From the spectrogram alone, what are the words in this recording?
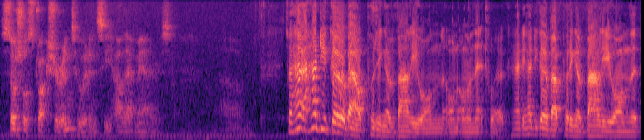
social structure into it and see how that matters. Um, so how, how do you go about putting a value on, on, on a network? How do, how do you go about putting a value on the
